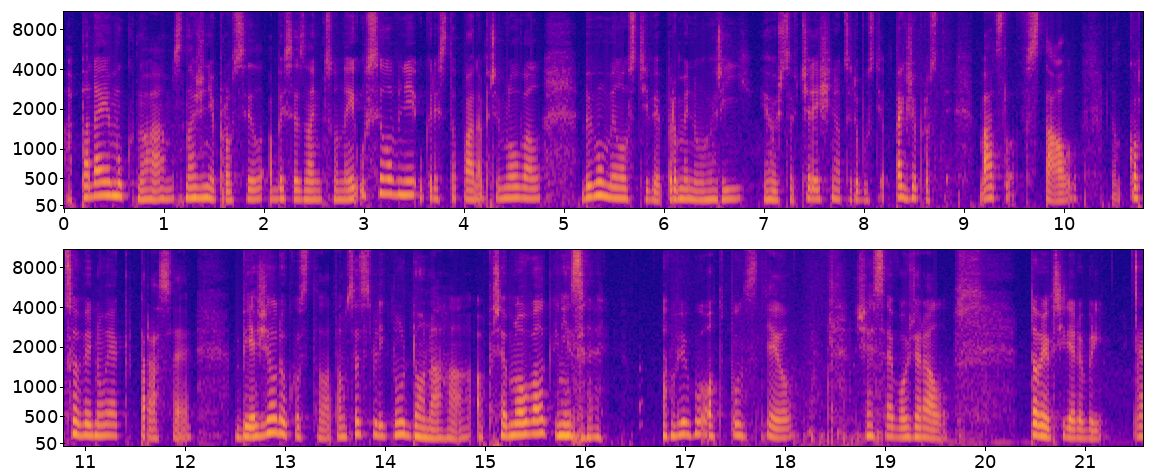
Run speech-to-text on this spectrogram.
A padaje mu k nohám, snažně prosil, aby se za něco nejusilovněji u Krista pána přimlouval, by mu milostivě prominul hřích, jehož se včerejší noci dopustil. Takže prostě Václav vstal, měl kocovinu jak prase, běžel do kostela, tam se svlíknul do naha a přemlouval knize, aby mu odpustil, že se ožral. To mi přijde dobrý. Uh,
